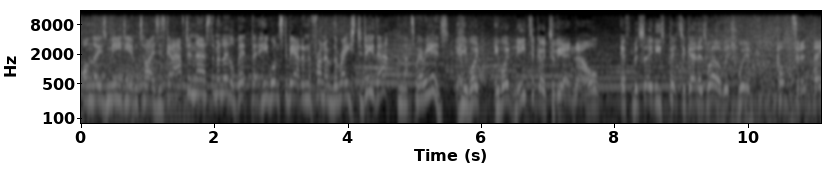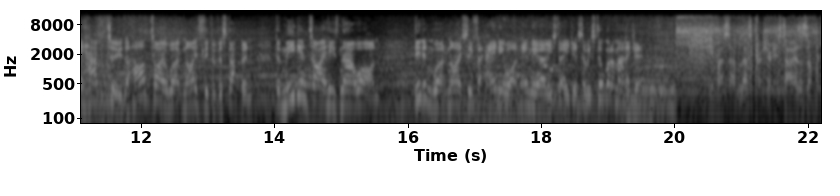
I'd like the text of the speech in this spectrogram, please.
on those medium tyres. He's going to have to nurse them a little bit, but he wants to be out in the front of the race to do that, and that's where he is. Yeah, he won't, he won't need to go to the end now if Mercedes pit again as well, which we're confident they have to. The hard tyre worked nicely for Verstappen. The medium tyre he's now on didn't work nicely for anyone in the early stages, so he's still got to manage it. He must have less pressure in his tyres or something.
